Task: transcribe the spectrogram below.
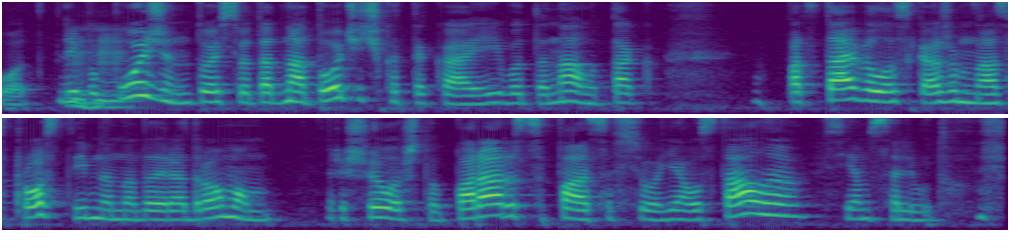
Вот. Либо mm-hmm. позже, ну, то есть вот одна точечка такая, и вот она вот так подставила, скажем, нас просто именно над аэродромом, решила, что пора рассыпаться, все, я устала, всем салют.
